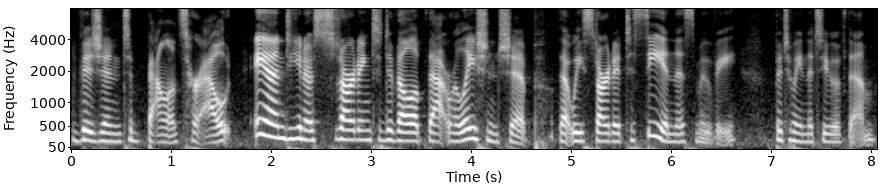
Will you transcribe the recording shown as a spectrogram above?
Vision to balance her out. And, you know, starting to develop that relationship that we started to see in this movie between the two of them.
